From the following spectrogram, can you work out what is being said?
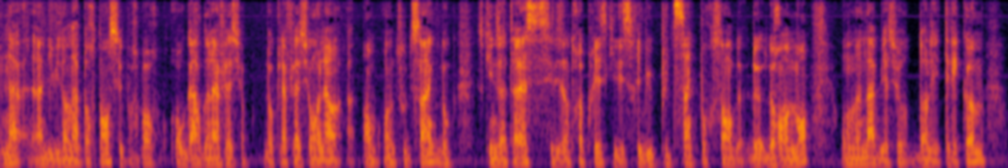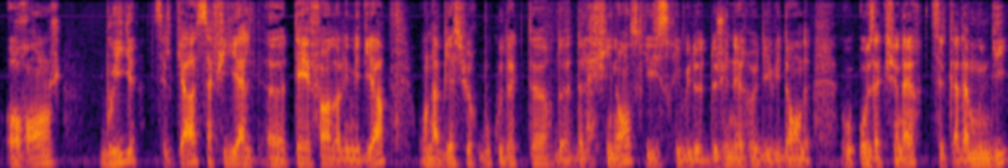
un dividende important, c'est par rapport au regard de l'inflation. Donc, l'inflation, elle est en, dessous de 5. Donc, ce qui nous intéresse, c'est des entreprises qui distribuent plus de 5% de, de, de rendement. On en a, bien sûr, dans les télécoms, Orange, Bouygues, c'est le cas, sa filiale euh, TF1 dans les médias. On a bien sûr beaucoup d'acteurs de, de, la finance qui distribuent de, de généreux dividendes aux, actionnaires. C'est le cas d'Amundi,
